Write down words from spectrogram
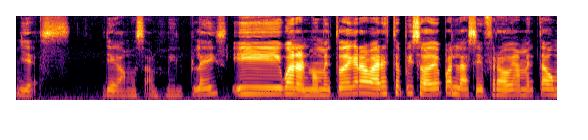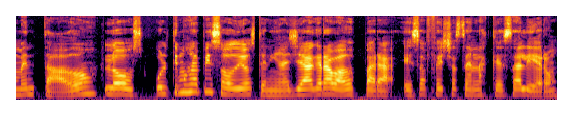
Yes llegamos a mil plays. Y bueno, al momento de grabar este episodio, pues la cifra obviamente ha aumentado. Los últimos episodios tenía ya grabados para esas fechas en las que salieron.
